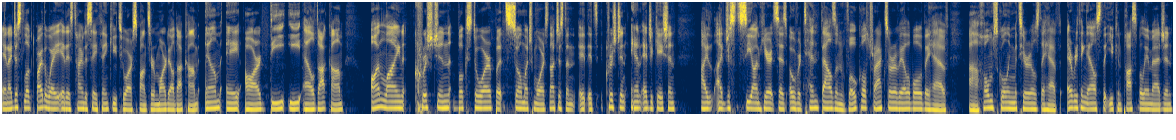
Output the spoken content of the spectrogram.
And I just looked, by the way, it is time to say thank you to our sponsor, Mardel.com, M A R D E L.com. Online Christian bookstore, but so much more. It's not just an, it, it's Christian and education. I, I just see on here it says over 10,000 vocal tracks are available. They have uh, homeschooling materials, they have everything else that you can possibly imagine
